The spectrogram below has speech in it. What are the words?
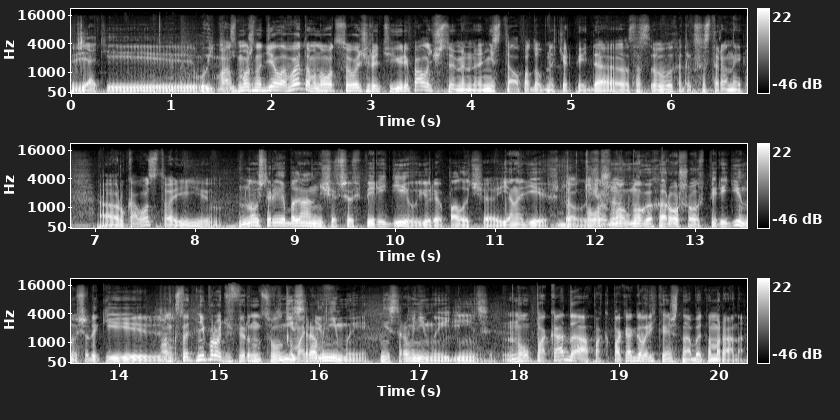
взять и уйти. Возможно, дело в этом, но вот в свою очередь Юрий Павлович Семин не стал подобных терпеть, да, выходок со стороны э, руководства и... Ну, у Сергея Богдановича все впереди, у Юрия Павловича, я надеюсь, что да, тоже. Много, много хорошего впереди, но все-таки... Он, кстати, не против вернуться в Локомотив. Несравнимые, несравнимые единицы. Ну, пока да, пока, пока говорить, конечно, об этом рано.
